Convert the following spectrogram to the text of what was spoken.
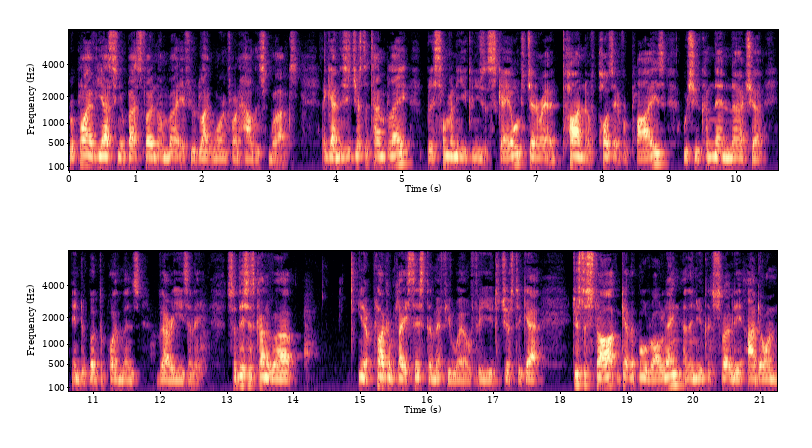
Reply of yes and your best phone number if you would like more info on how this works. Again, this is just a template, but it's something that you can use at scale to generate a ton of positive replies, which you can then nurture into booked appointments very easily. So this is kind of a you know plug and play system, if you will, for you to just to get just to start, get the ball rolling, and then you can slowly add on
